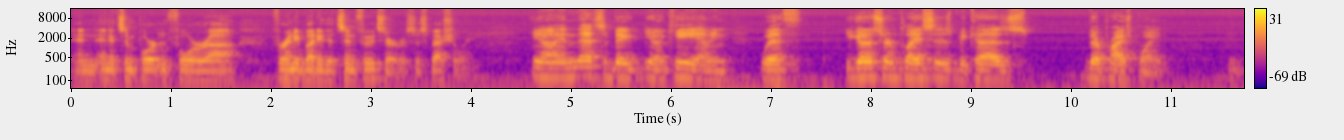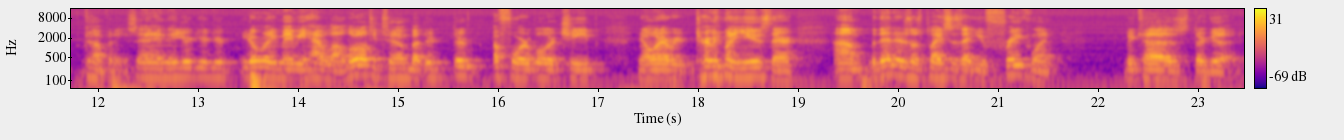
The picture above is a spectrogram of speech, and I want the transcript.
and, and it's important for, uh, for anybody that's in food service, especially. You know, and that's a big you know key. I mean, with you go to certain places because their price point companies, and you're, you're, you're, you don't really maybe have a lot of loyalty to them, but they're they're affordable, they're cheap, you know, whatever term you want to use there. Um, but then there's those places that you frequent because they're good,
